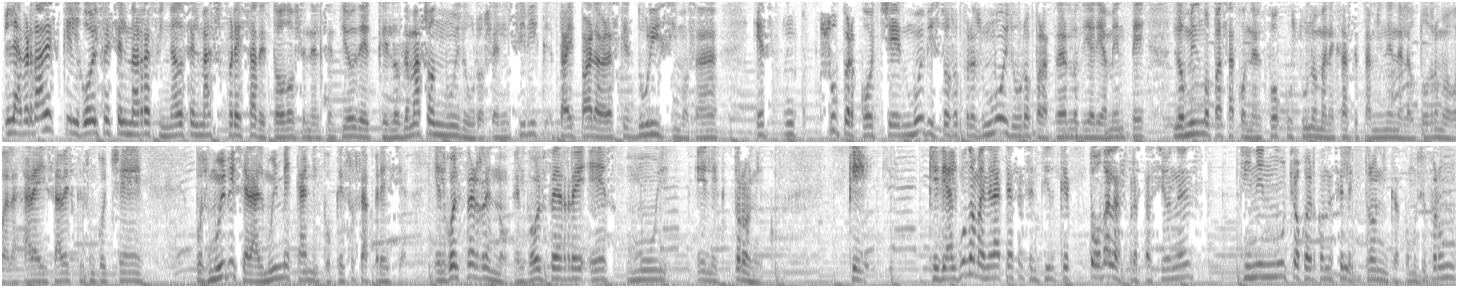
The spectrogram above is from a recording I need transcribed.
la verdad es que el Golf es el más refinado, es el más fresa de todos, en el sentido de que los demás son muy duros. El Civic Type R, la verdad es que es durísimo, o sea, es un super coche, muy vistoso, pero es muy duro para traerlo diariamente. Lo mismo pasa con el Focus, tú lo manejaste también en el Autódromo de Guadalajara y sabes que es un coche pues muy visceral, muy mecánico, que eso se aprecia. El Golf R no, el Golf R es muy electrónico, que, que de alguna manera te hace sentir que todas las prestaciones tienen mucho que ver con esa electrónica, como si fuera un,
